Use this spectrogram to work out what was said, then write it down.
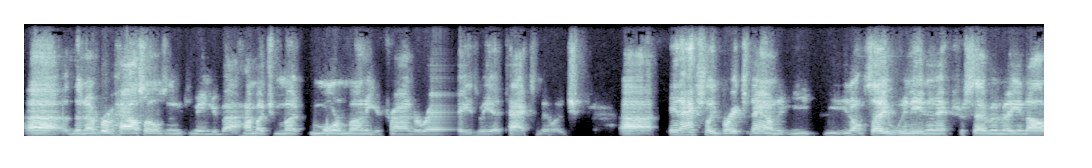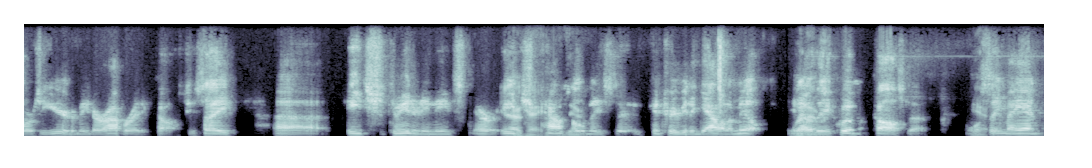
uh, the number of households in the community by how much mo- more money you're trying to raise via tax millage, uh, it actually breaks down. You you don't say we need an extra seven million dollars a year to meet our operating costs. You say uh, each community needs or each okay. household yeah. needs to contribute a gallon of milk. You Whatever. know the equivalent cost of. Well, yeah. see, man,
